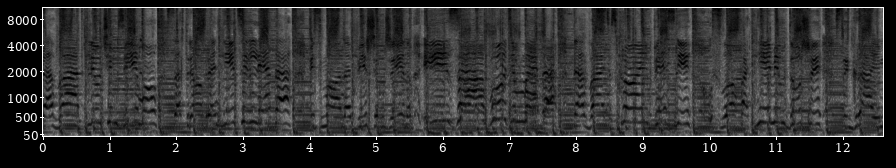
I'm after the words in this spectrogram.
Давай отключим зиму, сотрем границы лета. Письмо напишем Джину и забудем это. Давайте скроем песни, у слов отнимем души. Сыграем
